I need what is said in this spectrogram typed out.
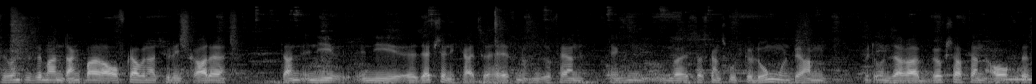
für uns ist immer eine dankbare Aufgabe natürlich gerade dann in die, in die äh, Selbstständigkeit zu helfen. Und insofern denken wir, ist das ganz gut gelungen und wir haben mit unserer Bürgschaft dann auch das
